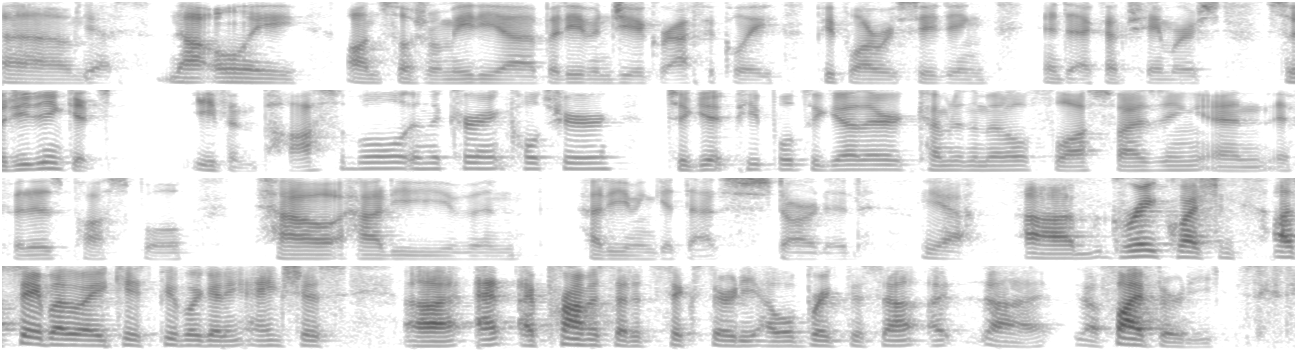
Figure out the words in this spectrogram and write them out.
Um, yes. Not only on social media, but even geographically, people are receding into echo chambers. So, do you think it's even possible in the current culture to get people together, come to the middle, philosophizing, and if it is possible, how how do you even how do you even get that started? Yeah, um, great question. I'll say by the way, in case people are getting anxious, uh, at, I promise that at 6:30 I will break this up. Uh, uh, 5:30, 6:30.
